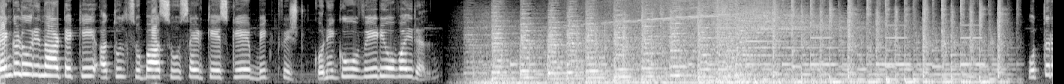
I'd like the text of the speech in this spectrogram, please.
ಬೆಂಗಳೂರಿನ ಟೆಕ್ಕಿ ಅತುಲ್ ಸುಭಾಷ್ ಸೂಸೈಡ್ ಕೇಸ್ಗೆ ಬಿಗ್ ಟ್ವಿಸ್ಟ್ ಕೊನೆಗೂ ವಿಡಿಯೋ ವೈರಲ್. ಉತ್ತರ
